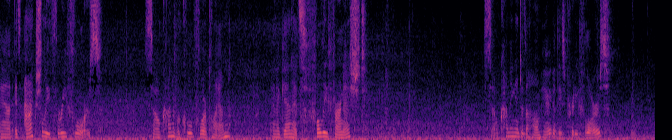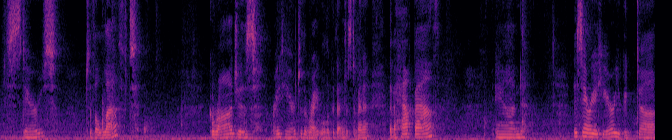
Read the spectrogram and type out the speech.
And it's actually three floors. So kind of a cool floor plan. And again, it's fully furnished. So coming into the home here, you got these pretty floors. Stairs to the left. Garage is right here to the right. We'll look at that in just a minute. They have a half bath. And this area here, you could uh,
